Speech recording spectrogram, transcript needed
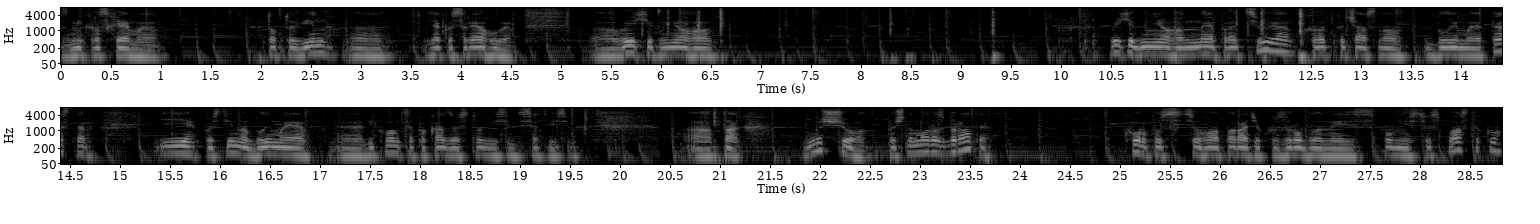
з мікросхемою. Тобто він е, якось реагує. Вихід в нього. Вихід в нього не працює, короткочасно блимає тестер і постійно блимає е, віконце, показує 188. А, так, ну що, почнемо розбирати. Корпус цього апаратику зроблений повністю з пластику.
